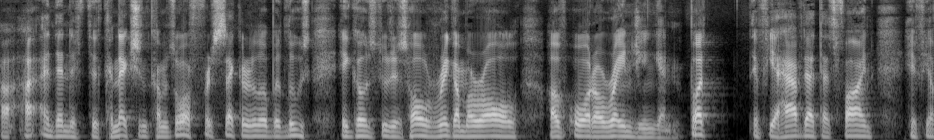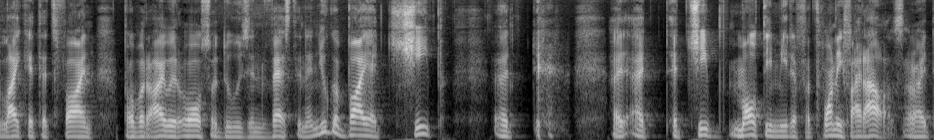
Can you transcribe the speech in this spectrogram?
uh, and then if the connection comes off for a second or a little bit loose, it goes through this whole rigmarole of auto ranging again. But if you have that, that's fine. If you like it, that's fine. But what I would also do is invest in, it. and you could buy a cheap, a, a, a cheap multimeter for twenty five dollars. All right,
